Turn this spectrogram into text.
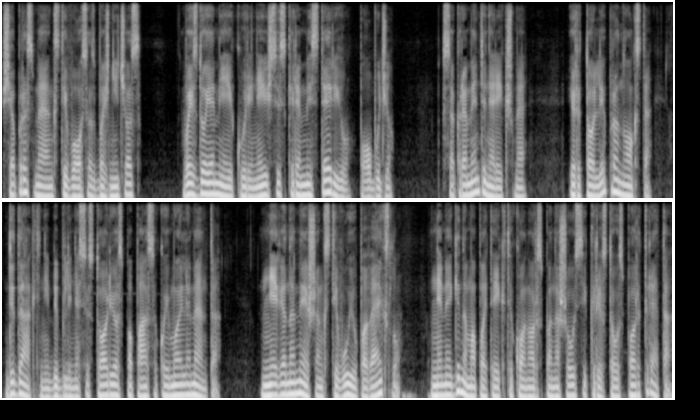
Šia prasme ankstyvosios bažnyčios vaizduojamieji kūriniai išsiskiria misterijų pobūdžiu, sakramentinė reikšme ir toli pranoksta didaktinį biblinės istorijos papasakojimo elementą. Ne viename iš ankstyvųjų paveikslų nemėginama pateikti ko nors panašaus į Kristaus portretą.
